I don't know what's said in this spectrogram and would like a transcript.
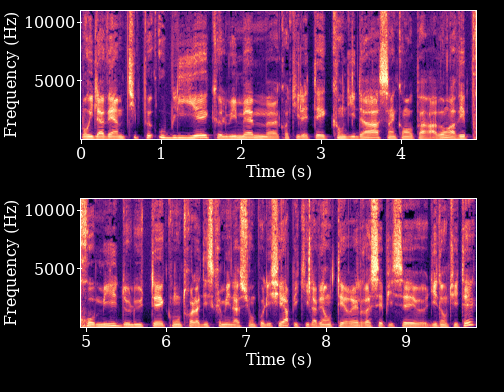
Bon, il avait un petit peu oublié que lui-même, quand il était candidat cinq ans auparavant, avait promis de lutter contre la discrimination policière, puis qu'il avait enterré le récépissé d'identité.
